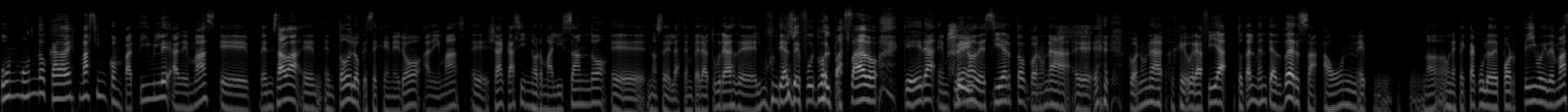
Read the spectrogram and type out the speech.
un mundo cada vez más incompatible. Además, eh, pensaba en, todo lo que se generó, además, eh, ya casi normalizando, eh, no sé, las temperaturas del Mundial de Fútbol pasado, que era en pleno desierto, con una, con una geografía totalmente adversa a un, un espectáculo deportivo y demás.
